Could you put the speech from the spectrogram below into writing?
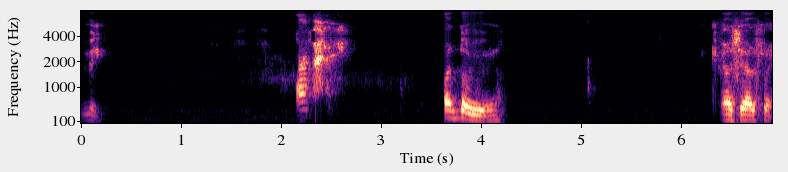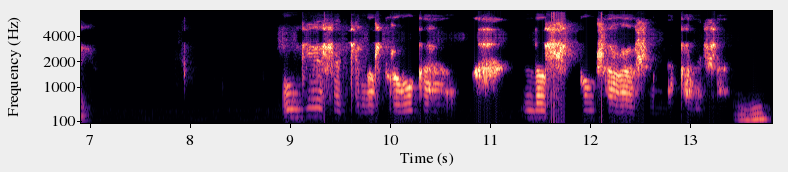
Ley. Ah, sí. ¿Cuánto vive? ¿Qué hace al sueño? Un día es el que nos provoca los punzadas en la cabeza. Ujú.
